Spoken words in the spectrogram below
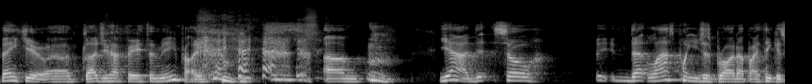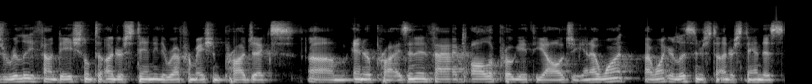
Thank you. Uh, glad you have faith in me. Probably. um, yeah. Th- so that last point you just brought up, I think, is really foundational to understanding the Reformation Project's um, enterprise, and in fact, all of pro-gay theology. And I want I want your listeners to understand this.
